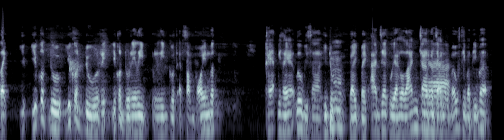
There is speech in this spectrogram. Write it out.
like you, you could do you could do you could do really really good at some point but kayak misalnya lu bisa hidup Hmm. baik-baik aja kuliah lu lancar Ya. kerjaan lu bagus tiba-tiba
